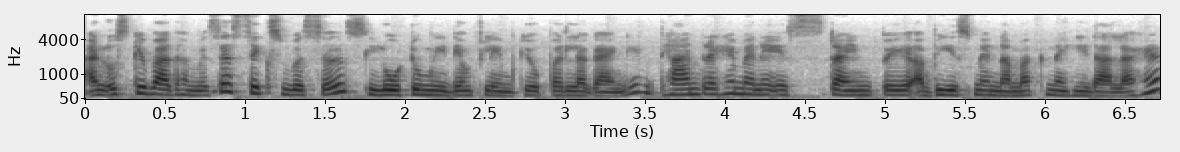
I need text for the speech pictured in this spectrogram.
एंड उसके बाद हम इसे six whistles low to medium flame के ऊपर लगाएँगे। ध्यान रहे, मैंने इस टाइम पे अभी इसमें नमक नहीं डाला है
